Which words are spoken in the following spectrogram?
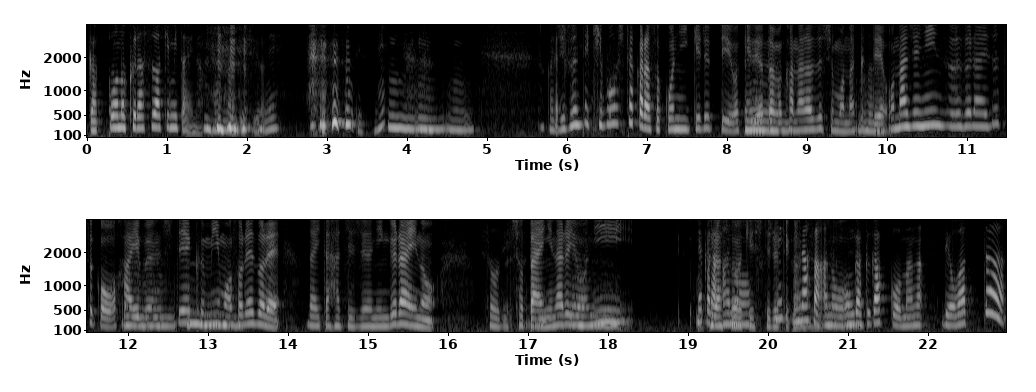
学校のクラス分けみたいなもんなんですよね。そうですね。うんうんうん。なんか自分で希望したからそこに行けるっていうわけでは多分必ずしもなくて、うん、同じ人数ぐらいずつこう配分して、組もそれぞれ大体80人ぐらいの初体になるようにだからクラス分けしてるって感じですよ、ね、皆さんあの音楽学校で終わった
